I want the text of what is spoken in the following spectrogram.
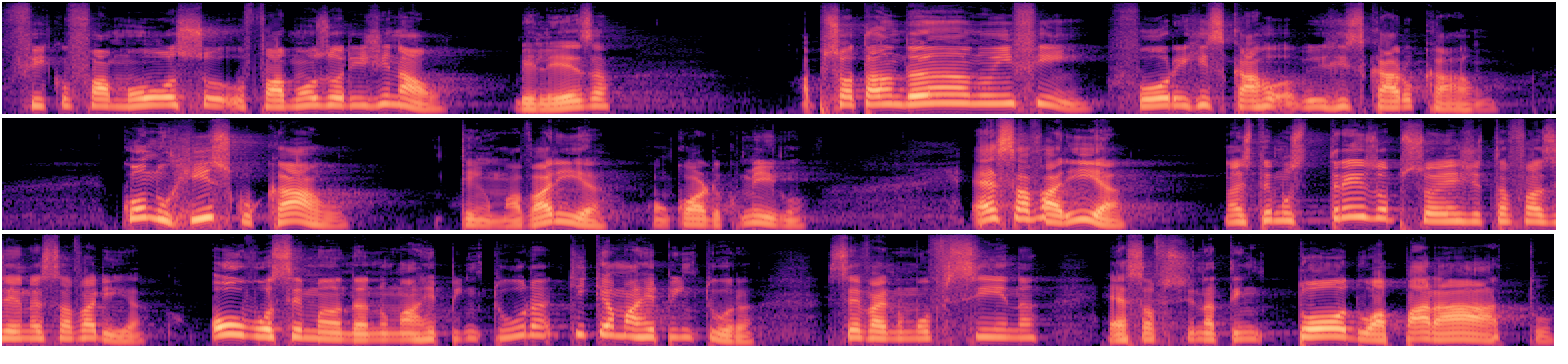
fica o famoso, o famoso original, beleza? A pessoa está andando, enfim, foram e riscar, riscar o carro. Quando risca o carro, tem uma avaria, concorda comigo? Essa avaria, nós temos três opções de estar tá fazendo essa avaria. Ou você manda numa repintura. O que, que é uma repintura? Você vai numa oficina, essa oficina tem todo o aparato,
